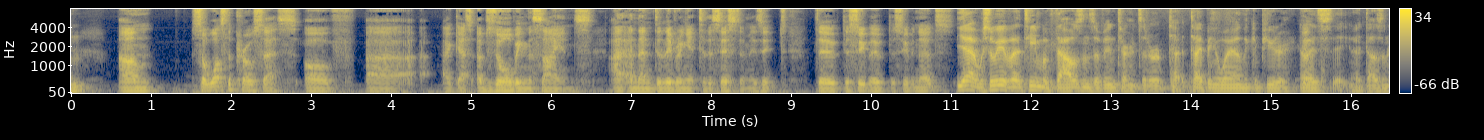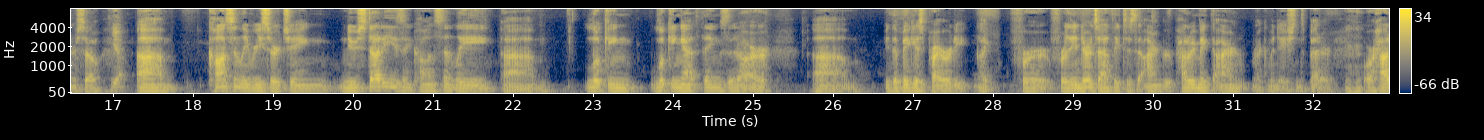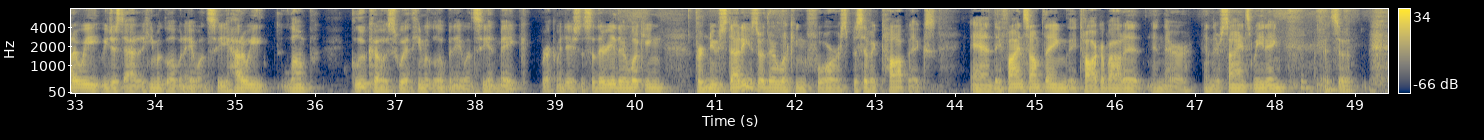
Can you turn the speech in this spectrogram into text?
Um, so, what's the process of, uh, I guess, absorbing the science and, and then delivering it to the system? Is it the the super the super nerds? Yeah, so we have a team of thousands of interns that are t- typing away on the computer. You know, Yeah. It's you know, a dozen or so. Yeah. um, constantly researching new studies and constantly um, looking looking at things that are um, the biggest priority. Like for for the endurance athletes is the iron group. How do we make the iron recommendations better? Or how do we we just added hemoglobin A1C? How do we lump glucose with hemoglobin A1C and make recommendations? So they're either looking for new studies or they're looking for specific topics and they find something, they talk about it in their in their science meeting. It's a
